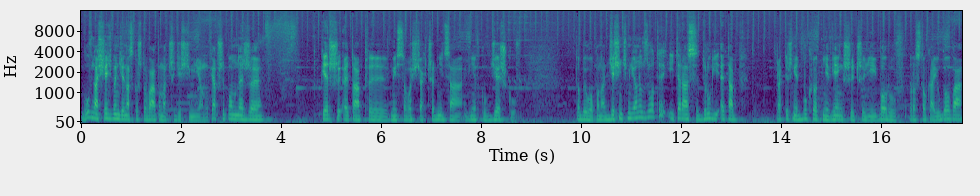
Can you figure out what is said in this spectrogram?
główna sieć będzie nas kosztowała ponad 30 milionów. Ja przypomnę, że pierwszy etap y, w miejscowościach Czernica, Gniewków, Dzieszków to było ponad 10 milionów złotych i teraz drugi etap praktycznie dwukrotnie większy, czyli Borów, Rostoka, Jugowa,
